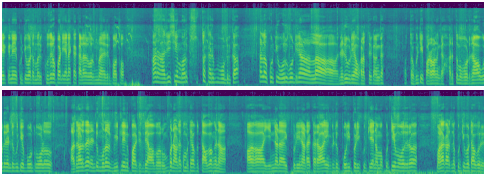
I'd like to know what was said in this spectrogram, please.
ஏற்கனவே குட்டி ஓட்ட மாதிரி குதிரை பாட்டி எனக்கு கலர் வரும்னு எதிர்பார்த்தோம். ஆனால் அதிசயமாக இருக்குது சுத்த கருப்பு போட்டிருக்கா. நல்லா குட்டி ஒரு குட்டினா நல்லா நெடுபடியாக வளர்த்துருக்காங்க. மொத்த குட்டி பரவாயில்லைங்க. அர்த்தமாக போட்டு நான் கூட ரெண்டு குட்டியை போட்டுருவாளோ. அதனால தான் ரெண்டு மூணு நாள் வீட்டில் நிப்பாட்டிருந்தேன். அவள் ரொம்ப நடக்க முடியாது அப்போ தவங்கினா ஆஹா என்னடா இப்படி நடக்கிறா? எங்கிட்ட பொடி பொடி குட்டியாக நம்ம குட்டியை ஒரு தடவை மழை காலத்தில் குட்டி போட்டால் ஒரு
